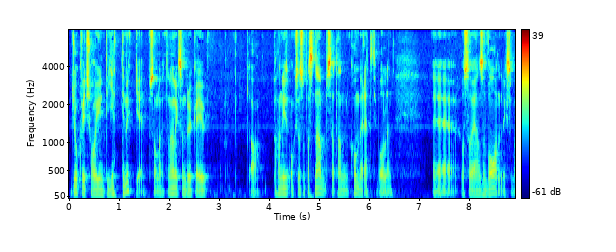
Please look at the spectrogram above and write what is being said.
Djokovic har ju inte jättemycket sådana, utan han liksom brukar ju ja, han är ju också så pass snabb så att han kommer rätt till bollen. Eh, och så är han så van liksom,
